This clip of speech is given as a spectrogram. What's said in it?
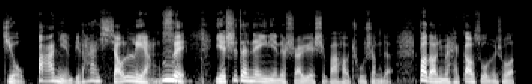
九八年，比他还小两岁，也是在那一年的十二月十八号出生的。报道里面还告诉我们说，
